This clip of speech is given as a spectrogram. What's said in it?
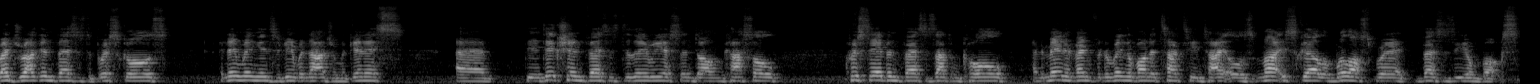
Red Dragon versus the Briscoes, an in-ring interview with Nigel McGuinness, um, The Addiction versus Delirious and Dalton Castle, Chris Sabin versus Adam Cole, and the main event for the Ring of Honor Tag Team titles, Marty Scurll and Will Ospreay versus the Young Bucks.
